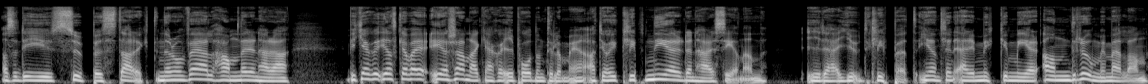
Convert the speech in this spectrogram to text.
Alltså det är ju superstarkt. När de väl hamnar i den här, vi kanske, jag ska vara- erkänna kanske i podden till och med, att jag har ju klippt ner den här scenen i det här ljudklippet. Egentligen är det mycket mer andrum emellan.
